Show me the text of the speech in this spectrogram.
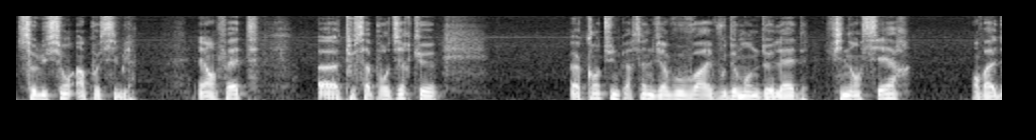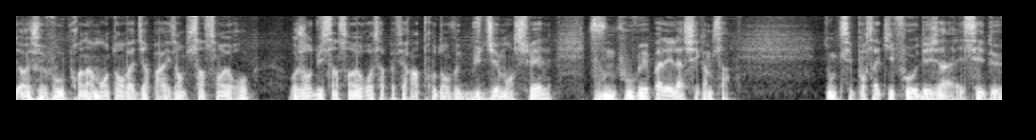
solution impossible. Et en fait, euh, tout ça pour dire que euh, quand une personne vient vous voir et vous demande de l'aide financière, on va, je vais vous prendre un montant, on va dire par exemple 500 euros. Aujourd'hui, 500 euros, ça peut faire un trou dans votre budget mensuel. Vous ne pouvez pas les lâcher comme ça. Donc c'est pour ça qu'il faut déjà essayer de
